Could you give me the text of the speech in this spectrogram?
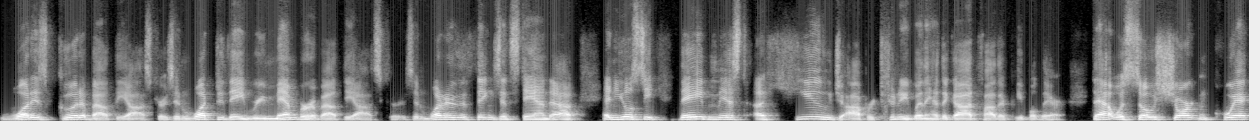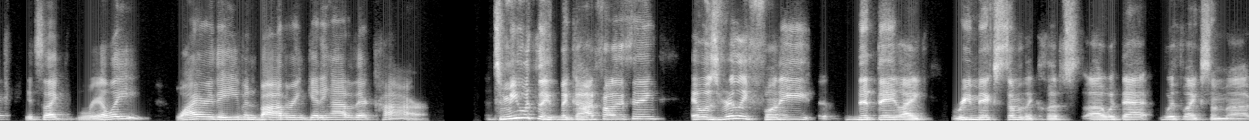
what is good about the Oscars and what do they remember about the Oscars and what are the things that stand out. And you'll see they missed a huge opportunity when they had the Godfather people there. That was so short and quick. It's like, really? why are they even bothering getting out of their car? To me, with the, the Godfather thing, it was really funny that they like remixed some of the clips uh, with that with like some uh,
